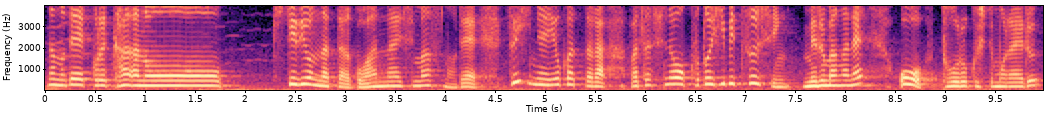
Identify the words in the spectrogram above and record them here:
なのでこれかあのー聞けるようになったらご案内しますので、ぜひね、よかったら私のことひび通信、メルマガね、を登録してもらえる、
